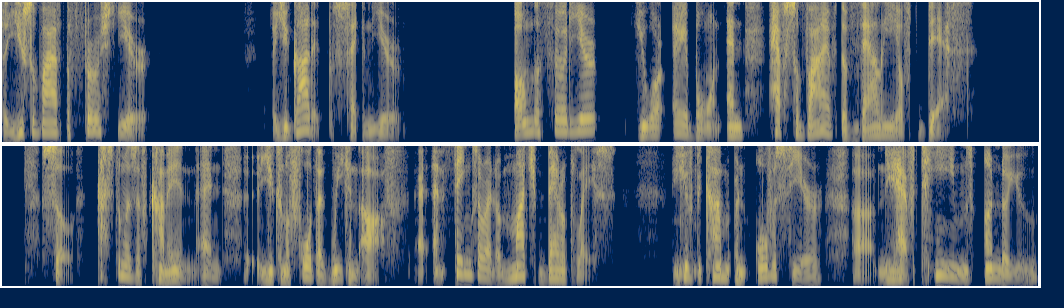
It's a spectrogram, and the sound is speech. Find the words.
uh, you survived the first year. You got it the second year. On the third year, you are airborne and have survived the valley of death. So, customers have come in and you can afford that weekend off, and things are at a much better place. You've become an overseer, uh, you have teams under you,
